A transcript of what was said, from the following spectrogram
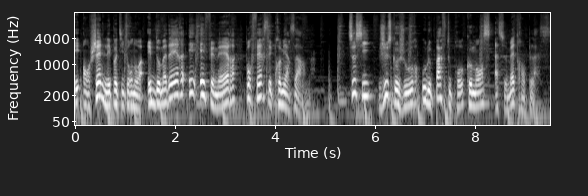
et enchaîne les petits tournois hebdomadaires et éphémères pour faire ses premières armes. Ceci jusqu'au jour où le Path to Pro commence à se mettre en place.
